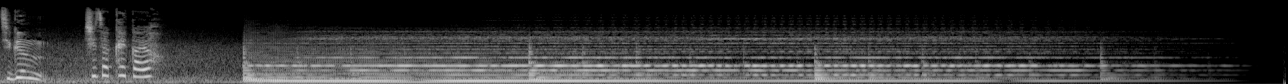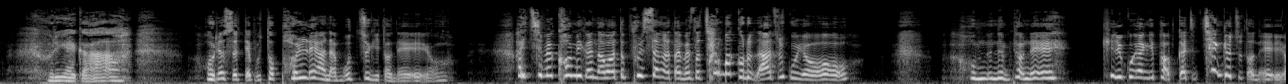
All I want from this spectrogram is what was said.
지금 시작할까요? 우리 애가 어렸을 때부터 벌레 하나 못 죽이던 애예요. 아이, 집에 거미가 나와도 불쌍하다면서 창밖으로 놔주고요. 없는 남편에 길고양이 밥까지 챙겨주던 애예요.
